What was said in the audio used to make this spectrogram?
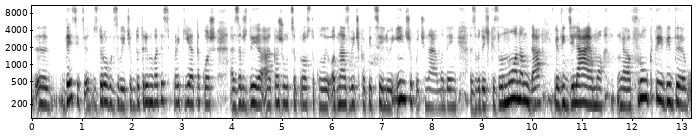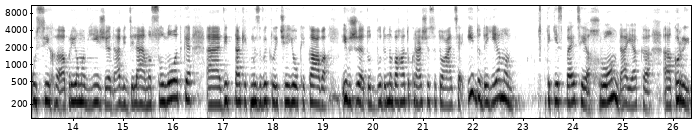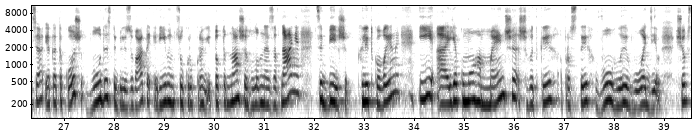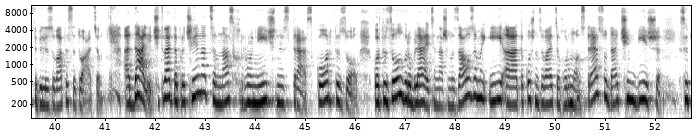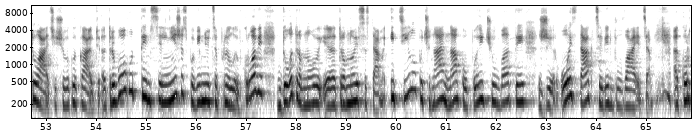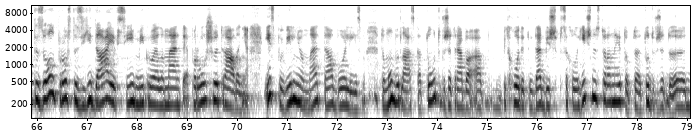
10 здорових звичок дотримуватись, про які я також е, завжди е, кажу. Це просто коли одна звичка підсилює іншу. Починаємо день з водички з лимоном, да, відділяємо е, фрукти від е, усіх е, прийомів їжі, да, відділяємо солодке е, від так, як ми звикли чайок і кава, і вже тут буде набагато краща ситуація. І додаємо. Такі спеції хром, да, як е, кориця, яка також буде стабілізувати рівень цукру в крові. Тобто, наше головне завдання це більше клітковини і е, якомога менше швидких простих вуглеводів, щоб стабілізувати ситуацію. Е, Далі, четверта причина це в нас хронічний стрес, кортизол. Кортизол виробляється нашими залозами і також називається гормон стресу. Да? Чим більше ситуацій, що викликають е, тривогу, тим сильніше сповільнюється прилив крові до травної, е, травної системи, і тіло починає накопичувати жир. Ось так це відбувається. Е, Кортизол просто з'їдає всі мікроелементи, порушує травлення і сповільнює метаболізм. Тому, будь ласка, тут вже треба підходити да, більш психологічної сторони, тобто тут вже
